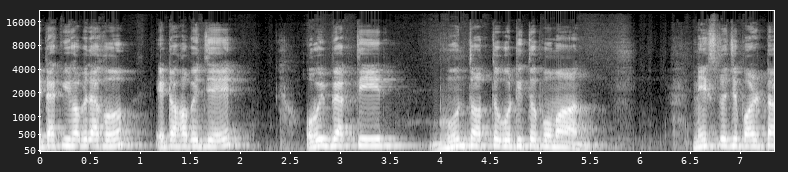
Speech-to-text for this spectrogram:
এটা কি হবে দেখো? এটা হবে যে অভিব্যক্তির ভ্রূণ তত্ত্ব গঠিত প্রমাণ। নেক্সট রয়েছে পরেরটা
